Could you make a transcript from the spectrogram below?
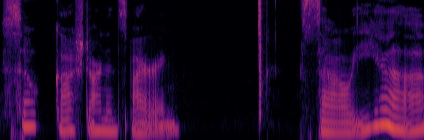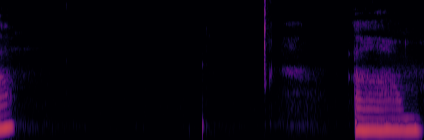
so gosh darn inspiring. So, yeah. Um,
